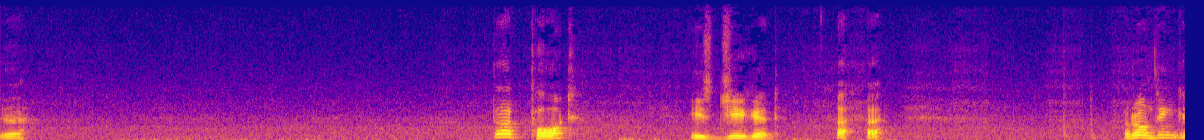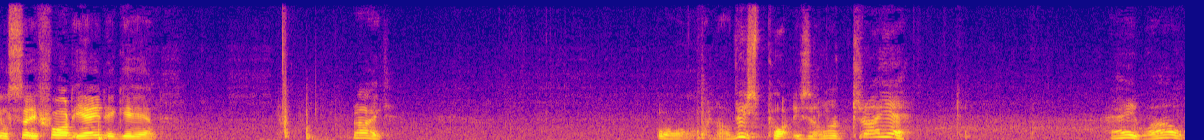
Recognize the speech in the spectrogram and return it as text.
Yeah. That pot is jiggered. I don't think you'll see 48 again. Right. Oh, now this pot is a lot drier. Hey, wow.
